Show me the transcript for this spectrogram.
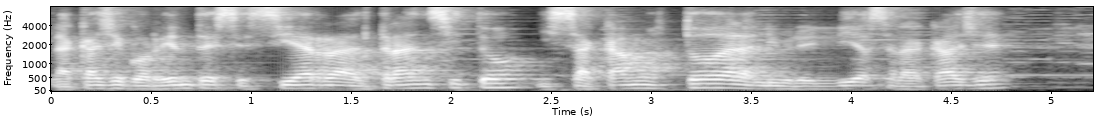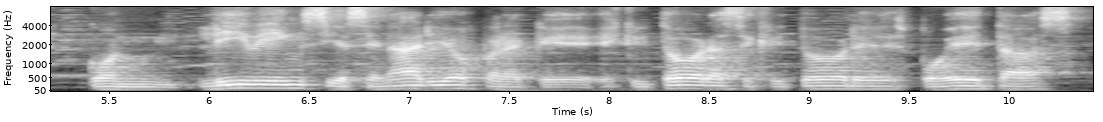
la calle Corrientes se cierra al tránsito y sacamos todas las librerías a la calle con livings y escenarios para que escritoras, escritores, poetas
